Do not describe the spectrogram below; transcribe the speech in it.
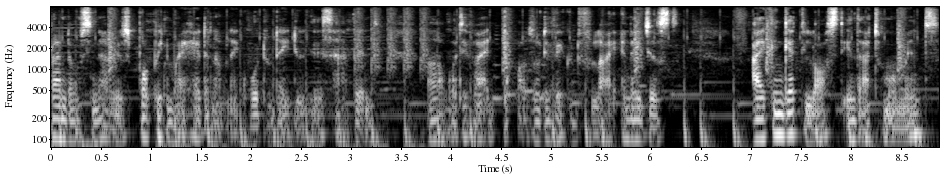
Random scenarios pop in my head, and I'm like, what would I do if this happened? Uh, what if I had powers? What if I could fly? And I just I can get lost in that moment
